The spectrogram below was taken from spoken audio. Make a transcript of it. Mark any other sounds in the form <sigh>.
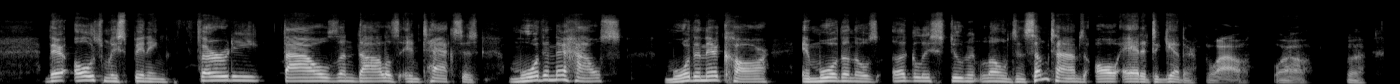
they're ultimately spending thirty thousand dollars in taxes, more than their house, more than their car, and more than those ugly student loans, and sometimes all added together. Wow, wow.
